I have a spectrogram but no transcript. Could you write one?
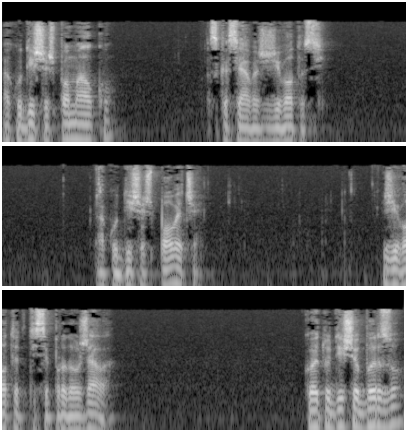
Ако дишаш по-малко, скъсяваш живота си. Ако дишаш повече, животът ти се продължава. Който диша бързо,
